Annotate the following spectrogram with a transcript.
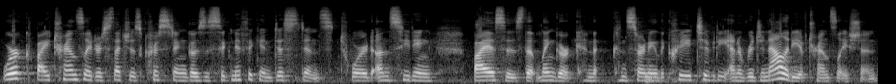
Work by translators such as Kristen goes a significant distance toward unseating biases that linger con concerning the creativity and originality of translation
